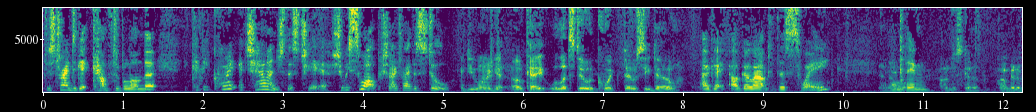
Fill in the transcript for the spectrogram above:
Just trying to get comfortable on the. It could be quite a challenge. This chair. Should we swap? Should I try the stool? Do you want to get okay? Well, let's do a quick dosey do. Okay, I'll go out this way, and I'll- then. I'm just gonna I'm gonna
